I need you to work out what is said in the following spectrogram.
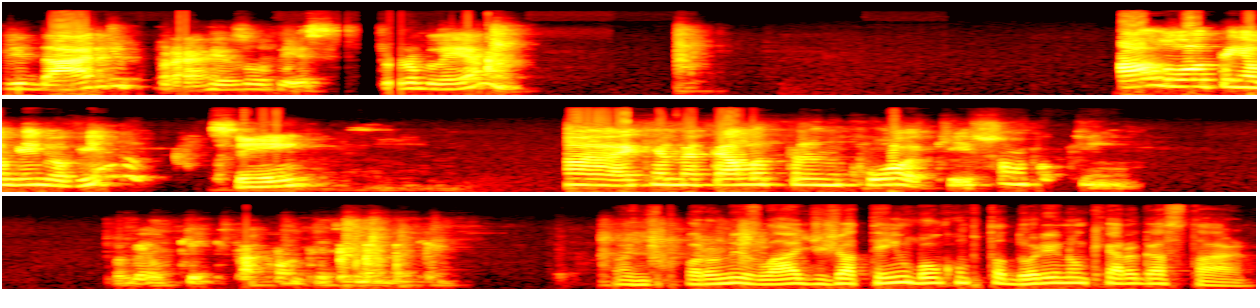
habilidade para resolver esse problema. Alô, tem alguém me ouvindo? Sim. Ah, é que a minha tela trancou aqui, só um pouquinho. Deixa eu ver o que está acontecendo aqui. A gente parou no slide, já tem um bom computador e não quero gastar.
